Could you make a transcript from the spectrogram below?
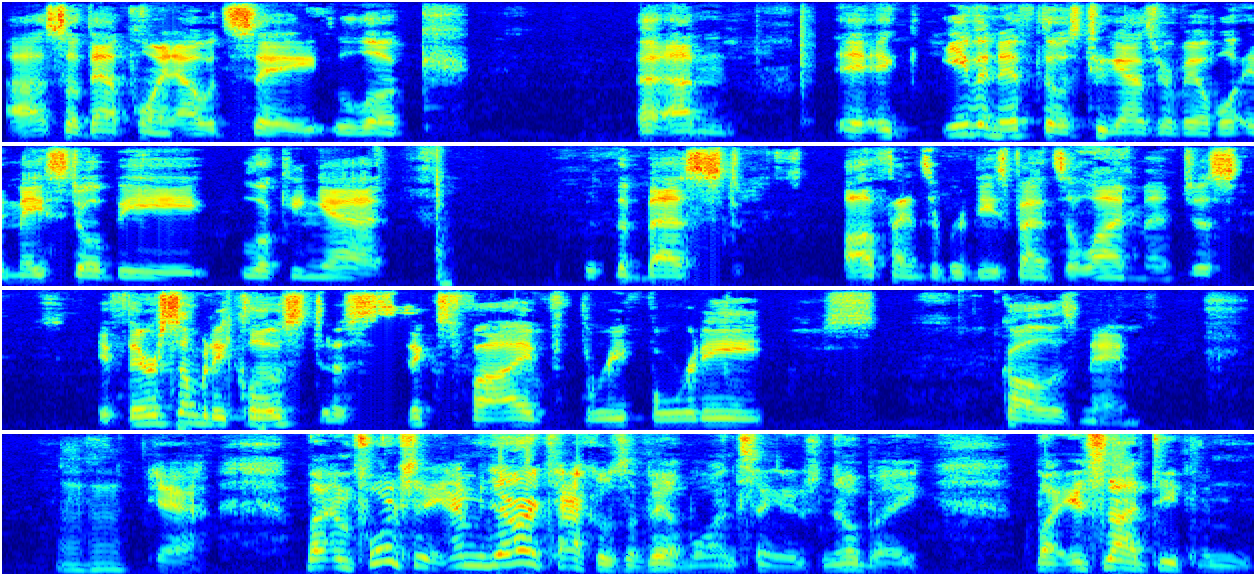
Uh, so at that point, I would say, look, uh, um, it, it- even if those two guys are available, it may still be looking at the best offensive or defensive alignment. Just if there's somebody close to 6'5", 340, s- call his name. Yeah, but unfortunately, I mean there are tackles available. I'm saying there's nobody, but it's not deep in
